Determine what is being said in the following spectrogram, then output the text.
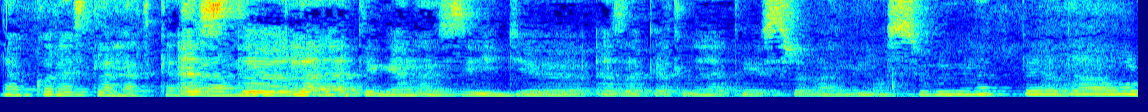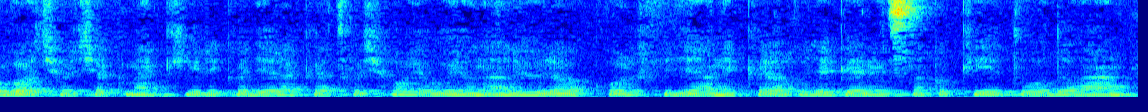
De akkor ezt lehet kezelni? Ezt lehet, igen, ez így, ezeket lehet észrevenni a szülőnek például, vagy hogyha megkérik a gyereket, hogy hajoljon előre, akkor figyelni kell, hogy a gerincnek a két oldalán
